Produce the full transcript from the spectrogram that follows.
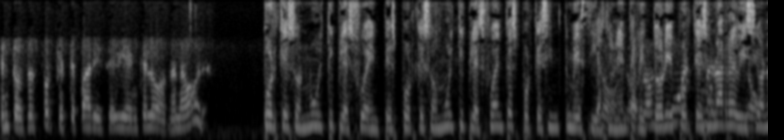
Entonces, ¿por qué te parece bien que lo hagan ahora? Porque son múltiples fuentes, porque son múltiples fuentes, porque es investigación en territorio, y porque es una revisión.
